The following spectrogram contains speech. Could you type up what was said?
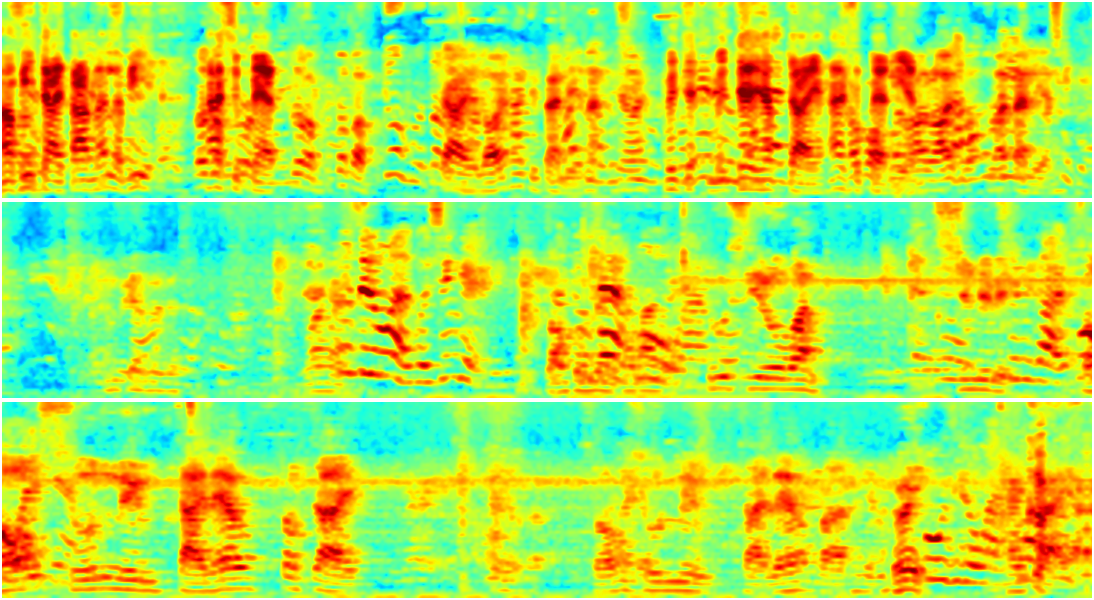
เอาพี่จ่ายตามนั้นแหละพี่ห้าสิบแปดเท่ากับเท่ากับจ่ายร้อยห้าสิบแปดเหรียญนะใช่ไหมไม่ใช่ไม่ใช่ครับจ่ายห้าสิบแปดเหรียญ ร้อยร้อยแปดเหรียญ. 这个。Two zero one 我先给，他都带过完。 two zero one 新บีบี 是不的， ส 过 อง 完 ศู 线。 นย์หนึ่งจ่ายแล้วต้องจ่ายสองศูนย์หนึ่งจ่ายแล้วบาทเท่าไหร่ เฮ้ย Four zero one， 还改呀过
